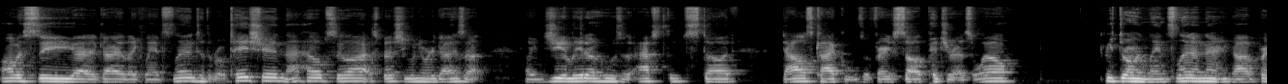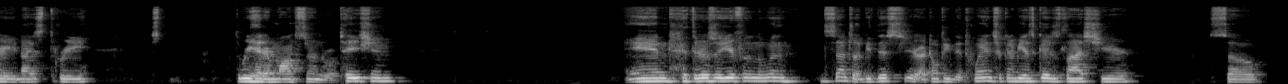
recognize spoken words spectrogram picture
Obviously, you got a guy like Lance Lynn to the rotation. That helps a lot, especially when you're guys that like Giolito, who's an absolute stud. Dallas Keuchel was a very solid pitcher as well. You throw in Lance Lynn in there, you got a pretty nice three three header monster in the rotation. And if there's a year for them to win the Central, it'd be this year. I don't think the Twins are going to be as good as last year. So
